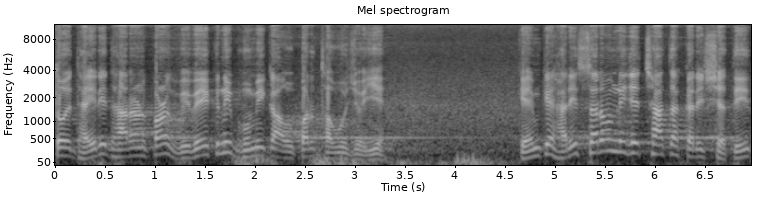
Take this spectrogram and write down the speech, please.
તો ધૈર્ય ધારણ પણ વિવેકની ભૂમિકા ઉપર થવું જોઈએ. કેમ કે હરિસર્વમ નિજેચ્છા તક હતી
